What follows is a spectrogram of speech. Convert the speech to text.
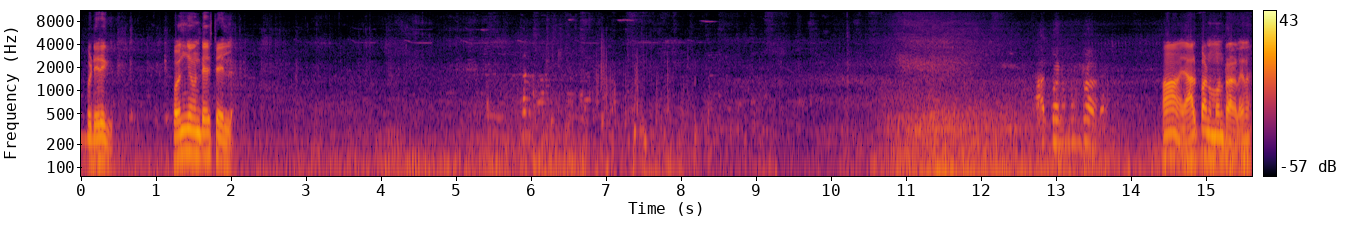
இப்படி இருக்கு. கொஞ்சம் டேஸ்டே இல்லை. ஆ யாழ்ப்பாணம் பண்ணுறாங்களே என்ன?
